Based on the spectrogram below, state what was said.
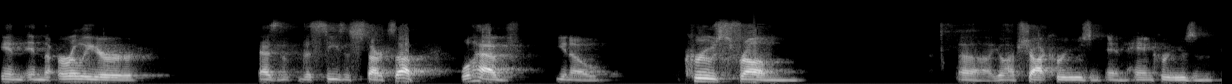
in in the earlier as the, the season starts up, we'll have, you know, crews from uh, you'll have shot crews and, and hand crews and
